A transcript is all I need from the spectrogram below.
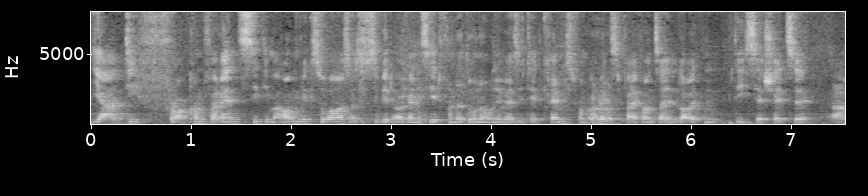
ja, die Frog-Konferenz sieht im Augenblick so aus, also sie wird organisiert von der Donau-Universität Krems, von Mhm. Alex Pfeiffer und seinen Leuten, die ich sehr schätze, äh,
